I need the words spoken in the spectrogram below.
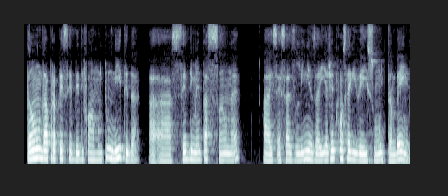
Então dá para perceber de forma muito nítida a, a sedimentação, né? As, essas linhas aí. A gente consegue ver isso muito também,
